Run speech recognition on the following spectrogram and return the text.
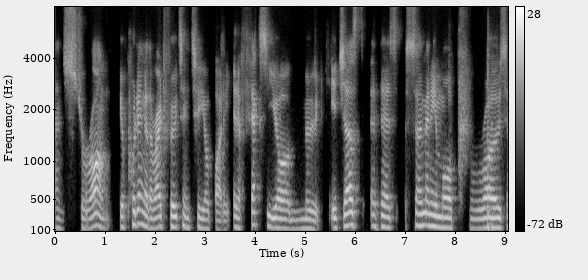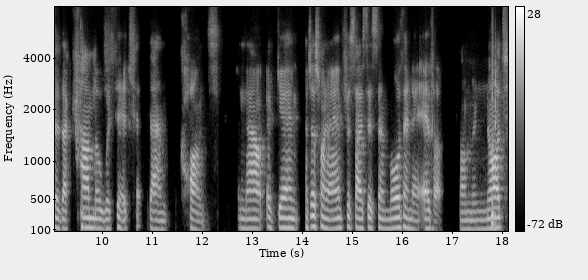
and strong. You're putting the right foods into your body. It affects your mood. It just, there's so many more pros that come with it than cons. Now, again, I just want to emphasize this more than ever. I'm not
